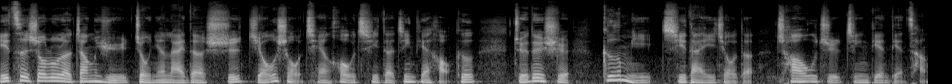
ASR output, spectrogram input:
一次收录了张宇九年来的十九首前后期的经典好歌，绝对是歌迷期待已久的超值经典典藏。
